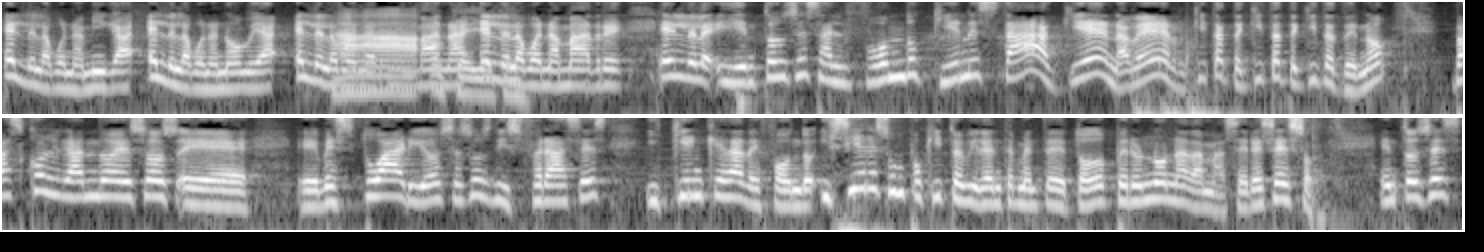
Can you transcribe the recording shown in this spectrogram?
El de la buena amiga, el de la buena novia, el de la buena Ah, hermana, el de la buena madre, el de la... Y entonces al fondo, ¿quién está? ¿Quién? A ver, quítate, quítate, quítate, ¿no? Vas colgando esos eh, eh, vestuarios, esos disfraces, y ¿quién queda de fondo? Y si eres un poquito evidentemente de todo, pero no nada más, eres eso. Entonces...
